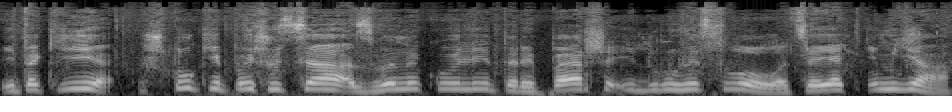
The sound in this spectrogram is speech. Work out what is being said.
І такі штуки пишуться з великої літери, перше і друге слово. Це як ім'я.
